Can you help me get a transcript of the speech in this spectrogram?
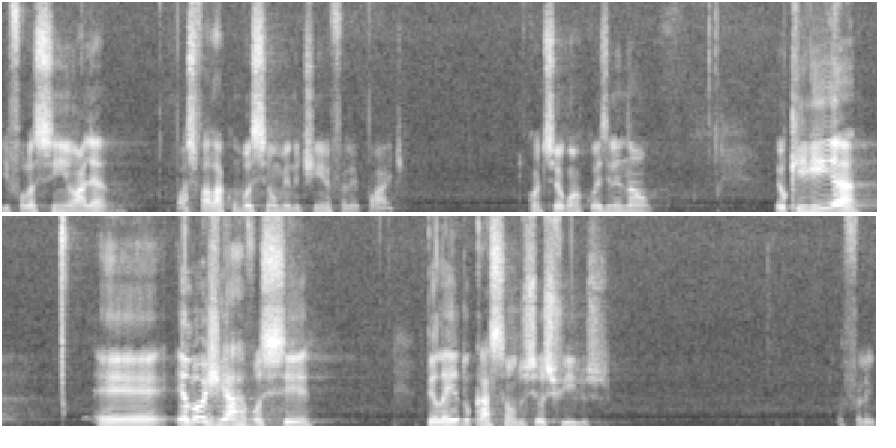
e falou assim: Olha, posso falar com você um minutinho? Eu falei: Pode. Aconteceu alguma coisa? Ele não. Eu queria é, elogiar você pela educação dos seus filhos. Eu falei,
